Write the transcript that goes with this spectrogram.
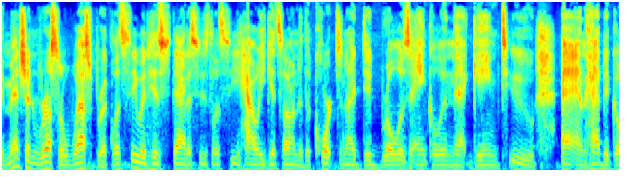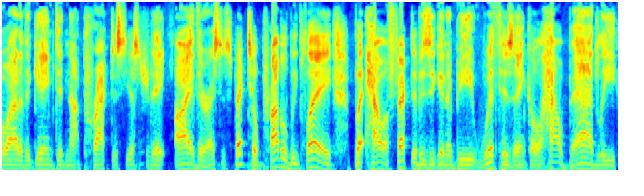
You mentioned Russell Westbrook. Let's see what his status is. Let's see how he gets onto the court tonight. Did roll his ankle in that game too, and had to go out of the game. Did not practice yesterday either. I suspect he'll probably play, but how effective is he going to be with his ankle? How badly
